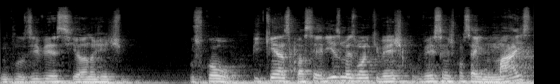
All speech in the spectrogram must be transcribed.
inclusive esse ano a gente buscou pequenas parcerias, mas o ano que vem a gente vê se a gente consegue mais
